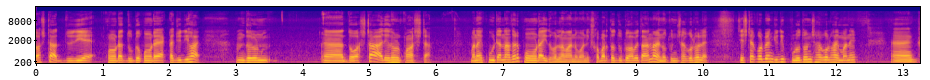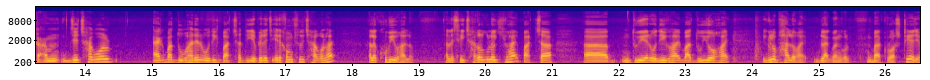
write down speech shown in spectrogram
দশটা, যদি কোনোটা দুটো, কোনোটা একটা যদি হয় ধরুন দশটা এদিকে ধরুন পাঁচটা। মানে কুড়িটা না ধরে পনেরোটাই ধরলাম আনুমানিক। সবার তো দুটো হবে তা নয়, নতুন ছাগল হলে। চেষ্টা করবেন যদি পুরাতন ছাগল হয় মানে যে ছাগল এক বা দুবারের অধিক বাচ্চা দিয়ে ফেলেছে, এরকম যদি ছাগল হয়, তাহলে খুবই ভালো। তাহলে সেই ছাগলগুলো কী হয়? বাচ্চা দুইয়ের অধিক হয় বা দুইও হয়, এগুলো ভালো হয়, ব্ল্যাক বেঙ্গল বা ক্রস, ঠিক আছে?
